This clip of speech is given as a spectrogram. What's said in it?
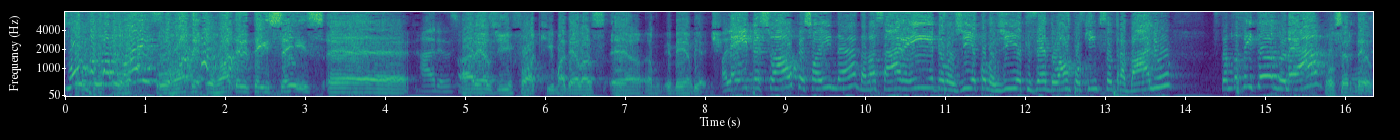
Vamos falar mais? o, Rotary, o Rotary tem seis é, Áreas. áreas de enfoque. Uma delas é é meio ambiente. Olha aí, pessoal, pessoal aí, né, da nossa área aí, biologia, ecologia, quiser doar um pouquinho do seu trabalho, estamos aceitando, né? Com certeza.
